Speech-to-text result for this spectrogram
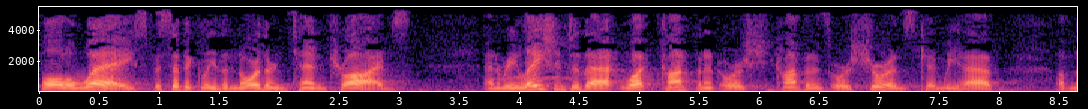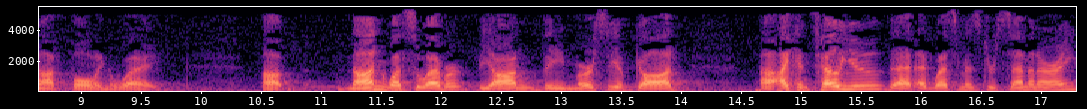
fall away, specifically the northern ten tribes? And in relation to that, what confident or confidence or assurance can we have of not falling away? Uh, none whatsoever, beyond the mercy of God. Uh, I can tell you that at Westminster Seminary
